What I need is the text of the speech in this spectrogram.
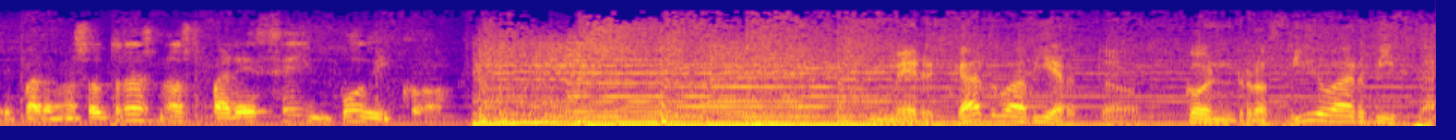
Y para nosotros nos parece impúdico. Mercado Abierto con Rocío Arbiza.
